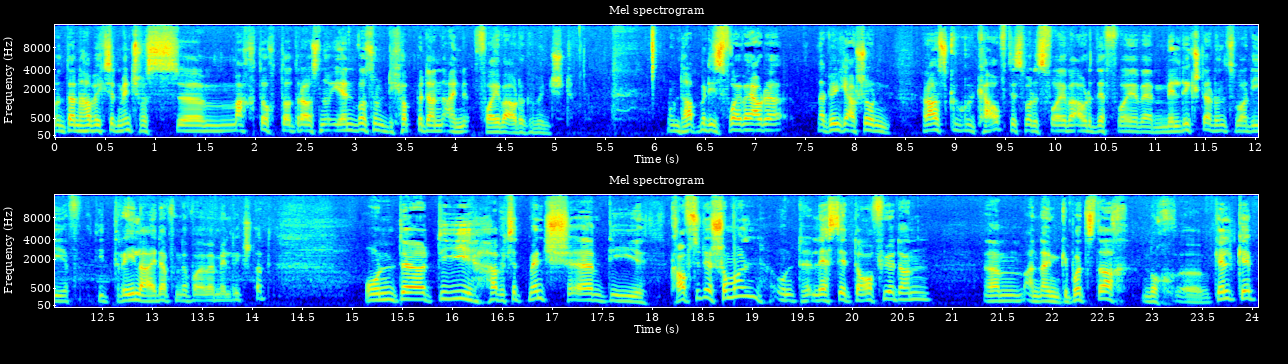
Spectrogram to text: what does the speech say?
Und dann habe ich gesagt, Mensch, was äh, macht doch da draußen noch irgendwas? Und ich habe mir dann ein Feuerwehrauto gewünscht. Und habe mir dieses Feuerwehrauto natürlich auch schon rausgekauft. Das war das Feuerwehrauto der Feuerwehr Meldrickstadt und zwar die, die Drehleiter von der Feuerwehr Meldrickstadt. Und äh, die habe ich gesagt, Mensch, äh, die kaufst du dir schon mal und lässt dir dafür dann ähm, an deinem Geburtstag noch äh, Geld geben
